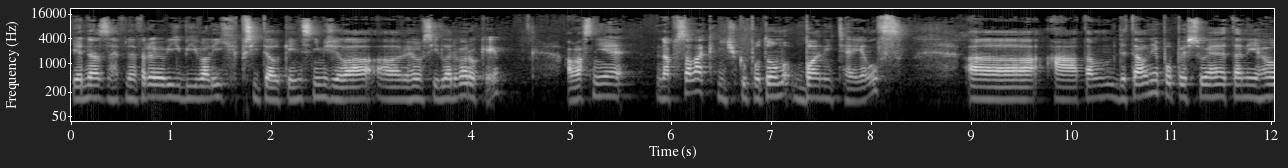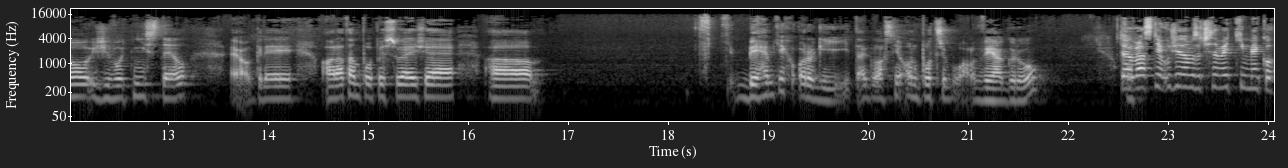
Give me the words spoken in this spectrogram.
jedna z Hefnerových bývalých přítelkyň, s ním žila v jeho sídle dva roky. A vlastně napsala knížku potom Bunny Tales, a, a tam detailně popisuje ten jeho životní styl, jo, kdy ona tam popisuje, že uh, během těch orgií, tak vlastně on potřeboval Viagru, to je vlastně už jenom začneme tím, jako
